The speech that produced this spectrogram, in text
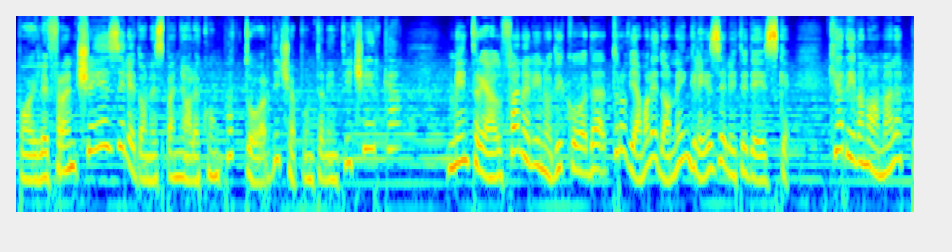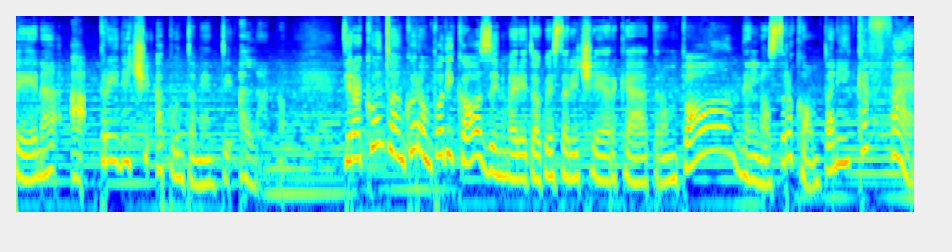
poi le francesi, le donne spagnole con 14 appuntamenti circa, mentre al fanalino di coda troviamo le donne inglesi e le tedesche, che arrivano a malapena a 13 appuntamenti all'anno. Ti racconto ancora un po' di cose in merito a questa ricerca tra un po' nel nostro Company Caffè.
